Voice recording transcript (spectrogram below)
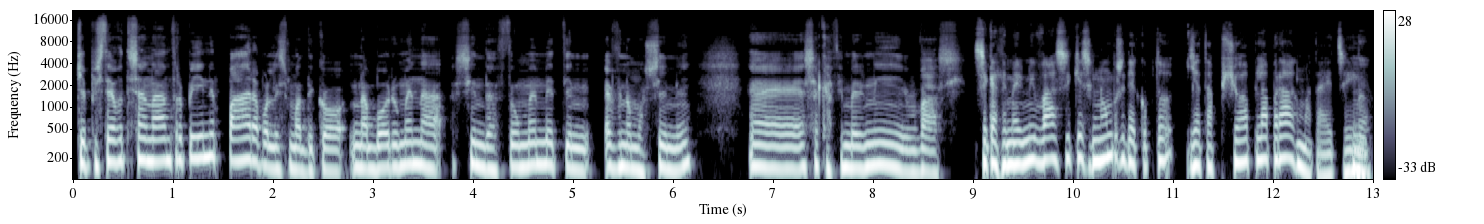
Και πιστεύω ότι σαν άνθρωποι είναι πάρα πολύ σημαντικό να μπορούμε να συνδεθούμε με την ευγνωμοσύνη ε, σε καθημερινή βάση. Σε καθημερινή βάση και συγγνώμη που σε διακόπτω για τα πιο απλά πράγματα έτσι. Ναι.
